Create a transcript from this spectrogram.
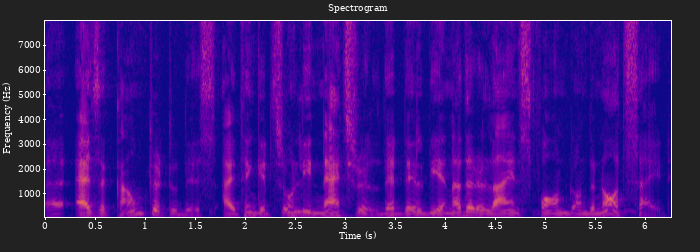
Uh, as a counter to this, I think it's only natural that there'll be another alliance formed on the north side.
